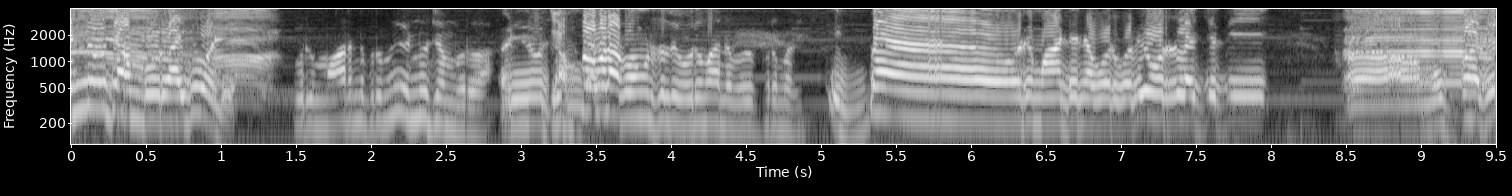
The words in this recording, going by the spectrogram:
எண்ணூத்தி ஐம்பது ரூபாய்க்கு ஓடுவேன் ஒரு மாடு பெருமதி எண்ணூற்றி ஐம்பது ரூபா இப்போ கூட போகணும்னு சொல்லி ஒரு மாடு பெருமதி இப்ப ஒரு மாட்டின ஒரு வந்து ஒரு லட்சத்தி முப்பது.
